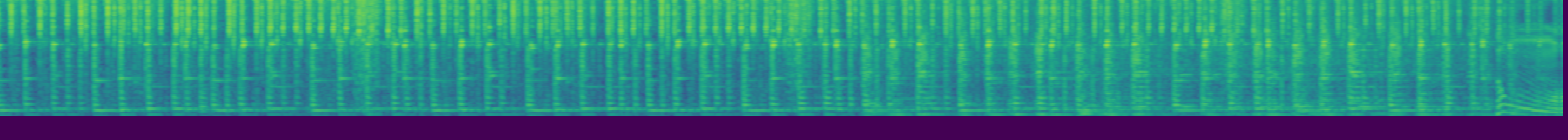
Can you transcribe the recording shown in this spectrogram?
Thank you.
